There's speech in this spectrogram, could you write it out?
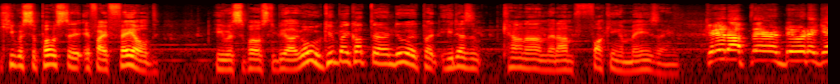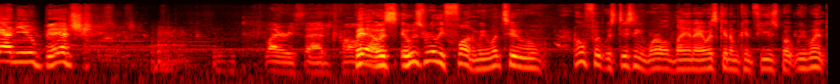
He was supposed to. If I failed, he was supposed to be like, "Oh, get back up there and do it." But he doesn't count on that I'm fucking amazing. Get up there and do it again, you bitch. Larry said. Calm But yeah, it was it was really fun. We went to I don't know if it was Disney World Land. I always get them confused, but we went.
